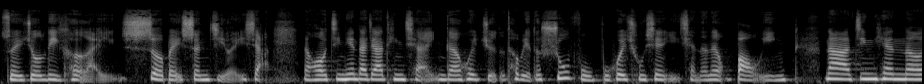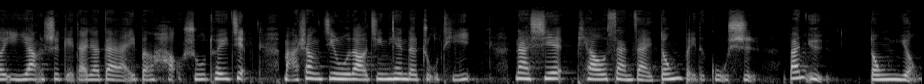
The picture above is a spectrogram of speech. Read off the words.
所以就立刻来设备升级了一下。然后今天大家听起来应该会觉得特别的舒服，不会出现以前的那种爆音。那今天呢一样。是给大家带来一本好书推荐，马上进入到今天的主题：那些飘散在东北的故事。班宇、冬泳。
